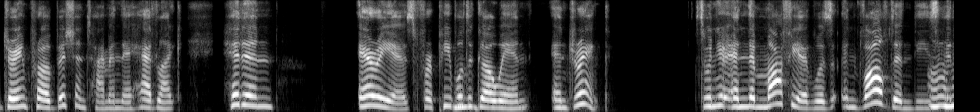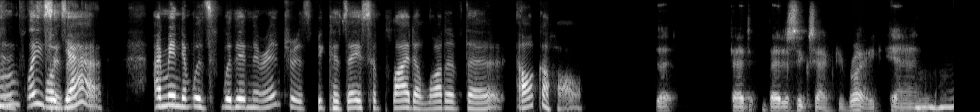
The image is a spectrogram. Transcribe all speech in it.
during prohibition time and they had like hidden areas for people mm-hmm. to go in and drink. So when you're and the mafia was involved in these mm-hmm. hidden places. Well, yeah. I mean, it was within their interest because they supplied a lot of the alcohol. That that that is exactly right, and mm-hmm.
